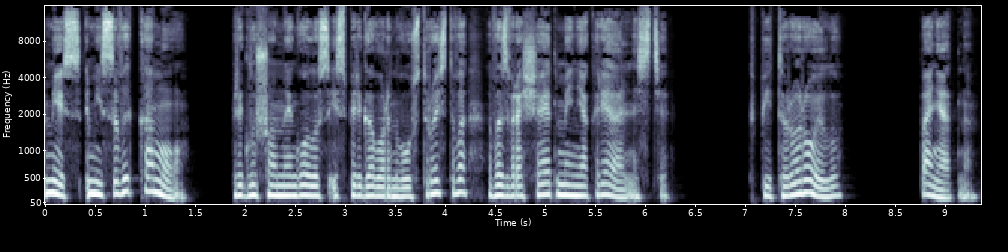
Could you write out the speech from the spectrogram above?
«Мисс, мисс, вы к кому?» Приглушенный голос из переговорного устройства возвращает меня к реальности. К Питеру Ройлу. Понятно.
